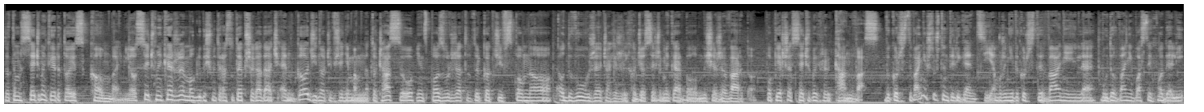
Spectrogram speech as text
Zatem SageMaker to jest kombine. I o SageMakerze moglibyśmy teraz tutaj przegadać n godzin, oczywiście nie mamy na to czasu, więc pozwól, że to tylko Ci wspomnę o, o dwóch rzeczach, jeżeli chodzi o SageMaker, bo myślę, że warto. Po pierwsze SageMaker Canvas. Wykorzystywanie sztucznej inteligencji, a może nie wykorzystywanie, ile budowanie własnych modeli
